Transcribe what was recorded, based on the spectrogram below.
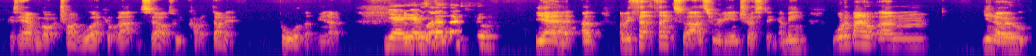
because they haven't got to try and work it all out themselves. We've kind of done it for them, you know. yeah, yes, Anyway. that, that's true. Yeah, um, I mean, th- thanks for that. That's really interesting. I mean, what about um, you know,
